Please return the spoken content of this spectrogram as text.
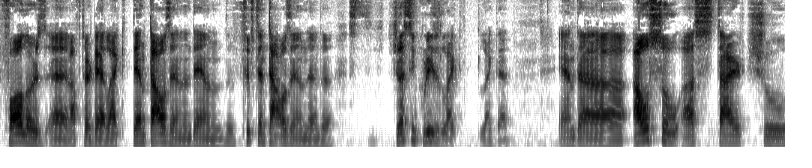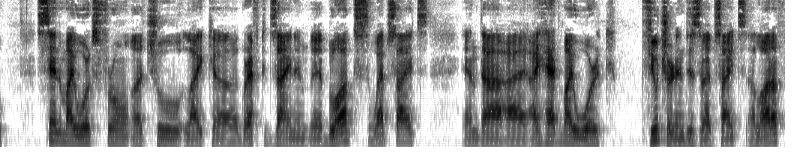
followers. Uh, after that, like ten thousand, and then fifteen thousand, and just increases like like that. And also, I start to send my works from uh, to like uh, graphic design and, uh, blogs, websites, and uh, I, I, had my work featured in these websites a lot of,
